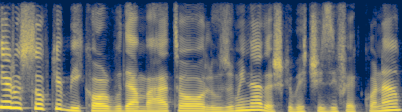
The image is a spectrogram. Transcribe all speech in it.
یه روز صبح که بیکار بودم و حتی لزومی نداشت که به چیزی فکر کنم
